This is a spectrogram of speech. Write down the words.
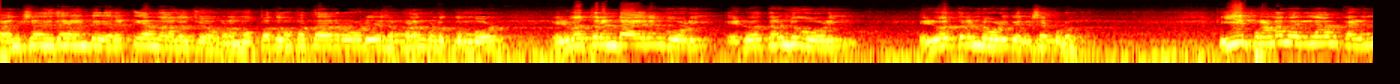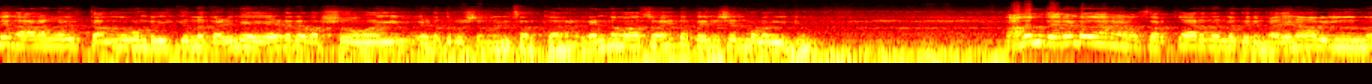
പെൻഷൻ ഇതായിട്ട് ഇരട്ടിയാന്ന് ആലോചിച്ച് നോക്കണം. മുപ്പത് മുപ്പത്താറ് കോടി ശമ്പളം കൊടുക്കുമ്പോൾ എഴുപത്തിരണ്ടായിരം കോടി എഴുപത്തിരണ്ട് കോടി എഴുപത്തിരണ്ട് കോടി പെൻഷൻ കൊടുക്കുന്നു ഈ പണമെല്ലാം കഴിഞ്ഞ കാലങ്ങളിൽ തന്നുകൊണ്ടിരിക്കുന്ന കഴിഞ്ഞ ഏഴര വർഷവുമായും ഇടതുപക്ഷ മുന്നണി സർക്കാരാണ്. രണ്ട് മാസമായിട്ട് പെൻഷൻ മുടങ്ങിയിട്ടുണ്ട്. അതും തരേണ്ടതാരാണ് സർക്കാർ തന്നെ തരും. ഖജനാവിൽ നിന്ന്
